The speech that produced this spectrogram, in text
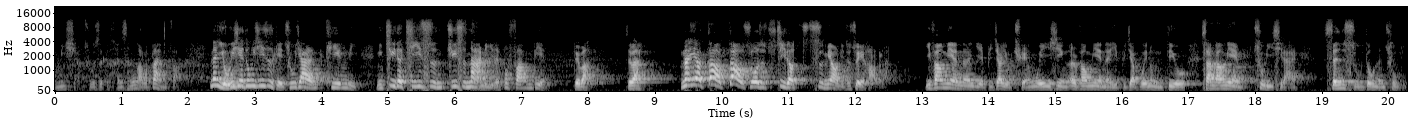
我们想出这个很很好的办法。那有一些东西是给出家人听的，你寄到居士居士那里的不方便，对吧？是吧？那要到到说是寄到寺庙里是最好了。一方面呢也比较有权威性，二方面呢也比较不会弄丢，三方面处理起来生熟都能处理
